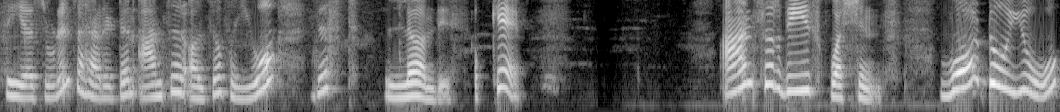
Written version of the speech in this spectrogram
See here students, I have written answer also for you. Just learn this. Okay. Answer these questions. What do you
